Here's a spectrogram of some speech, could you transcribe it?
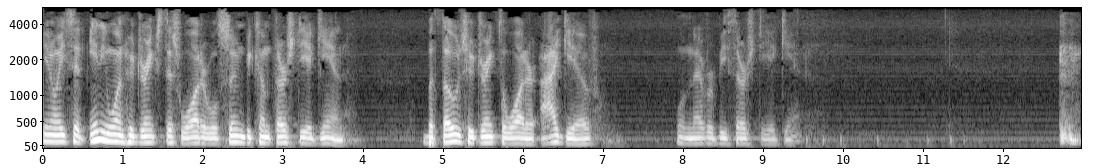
You know, he said, Anyone who drinks this water will soon become thirsty again. But those who drink the water I give will never be thirsty again.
